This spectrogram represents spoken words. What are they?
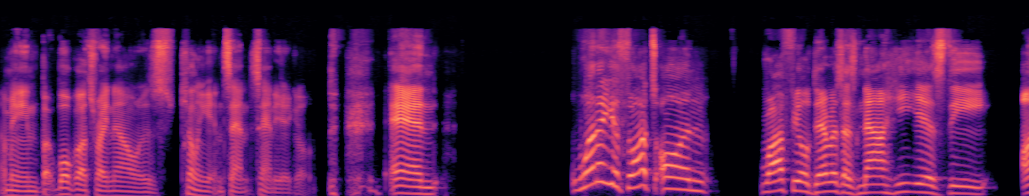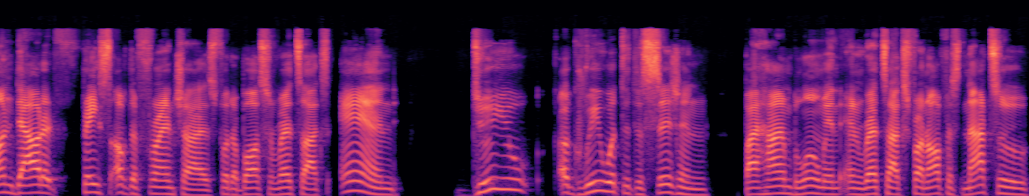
I mean, but Bogaerts right now is killing it in San, San Diego. and what are your thoughts on Rafael Devers as now he is the undoubted face of the franchise for the Boston Red Sox? And do you agree with the decision by Chaim Bloom and, and Red Sox front office not to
